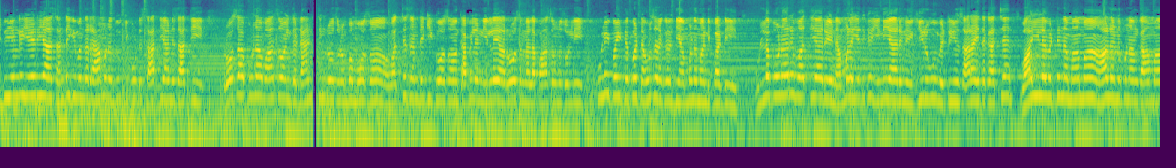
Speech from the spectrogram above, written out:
இது எங்க ஏரியா? சண்டைக்கு வந்த ராமனை தூக்கி போட்டு சாத்தியான்னு சாத்தி ரோசா பூனா வாசம் இந்த டான்சிங் ரோஸ் ரொம்ப மோசம். வச்ச சண்டைக்கு கோசம் கபிலன் இல்லையா ரோஸ் மேல பாசம்னு சொல்லி புலி ஃபைட் டவுசரை கழட்டி அம்மனை மாண்டி பாட்டி. உள்ள போனாரு மாத்தியாரு நம்மள எதுக்கு இனி யாருன்னு ஹீரோவும் வெற்றியும் சாராயத்தை காய்ச்ச வாயில வெட்டுன மாமா ஆள் அனுப்புனாங்க ஆமா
